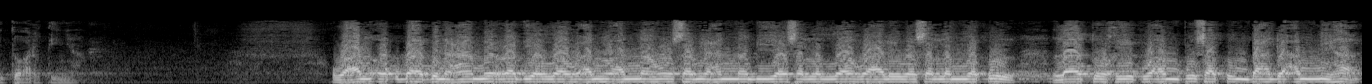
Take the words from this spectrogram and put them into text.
itu artinya. Wa an Uqbah bin Amir radhiyallahu anhu annahu sami'a an-nabiy sallallahu alaihi wasallam yaqul la tukhifu anfusakum ba'da amniha.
